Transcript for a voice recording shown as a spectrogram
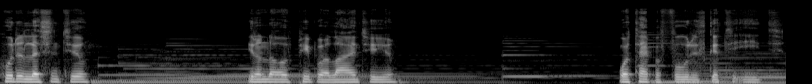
who to listen to. You don't know if people are lying to you. What type of food is good to eat?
